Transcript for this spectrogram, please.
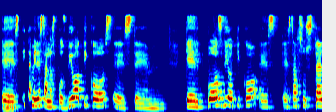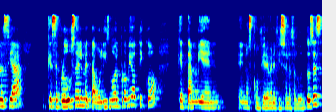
y también están los posbióticos, este, que el posbiótico es esa sustancia que se produce del metabolismo del probiótico que también eh, nos confiere beneficios a la salud. Entonces,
